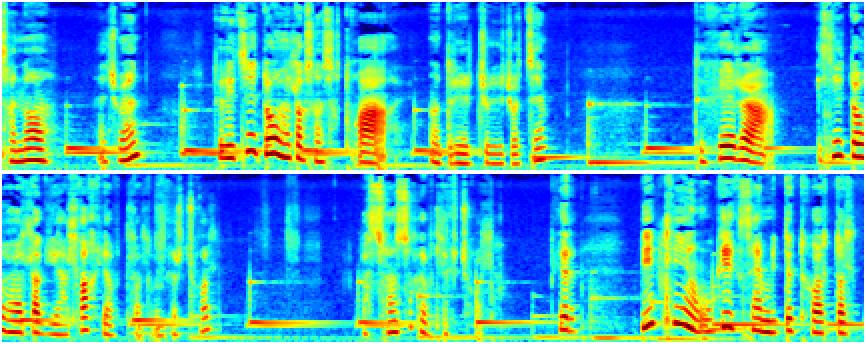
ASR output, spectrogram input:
байцгаана уу? Анч байна. Тэр эзний дуу хоолойг сонсох тухай өнөөдөр ярьж өгье гэж бодсон юм. Тэгэхээр эзний дуу хоолойг ялгах явдал бол үнэхэр чухал. Бас сонсох явдал их чухал. Тэгэхээр Библийн үгийг сайн мэддэг тохиолдолд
